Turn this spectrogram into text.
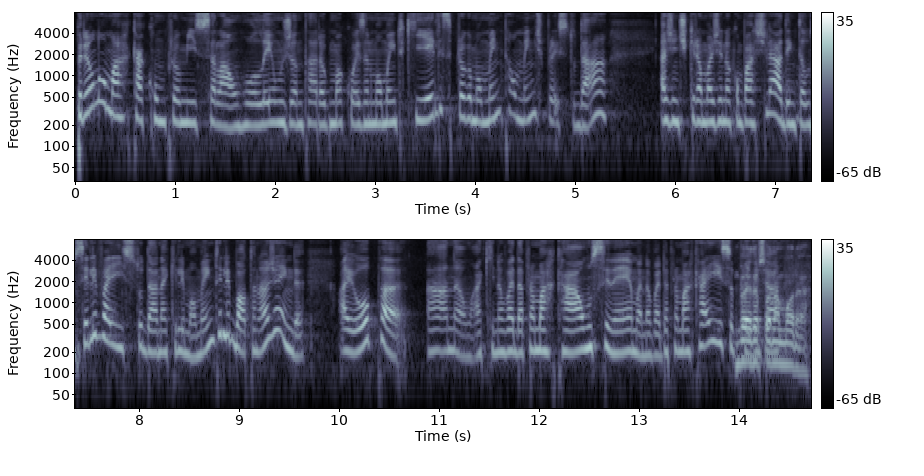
Pra eu não marcar compromisso, sei lá, um rolê, um jantar, alguma coisa, no momento que ele se programou mentalmente pra estudar, a gente cria uma agenda compartilhada. Então, se ele vai estudar naquele momento, ele bota na agenda. Aí, opa, ah, não, aqui não vai dar pra marcar um cinema, não vai dar pra marcar isso. Não vai dar já- pra namorar.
